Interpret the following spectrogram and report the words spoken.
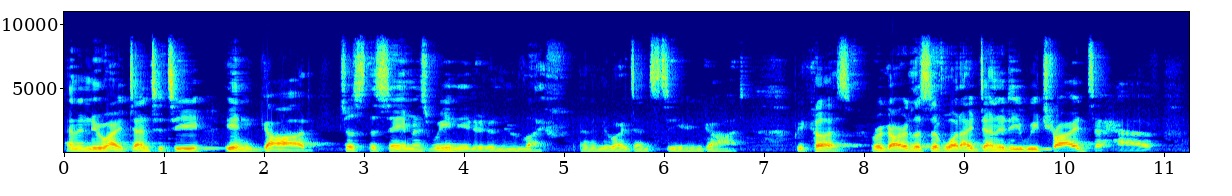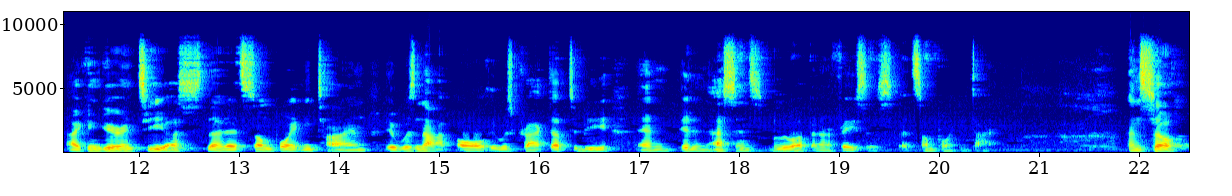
and a new identity in God, just the same as we needed a new life and a new identity in God. Because regardless of what identity we tried to have, I can guarantee us that at some point in time, it was not all it was cracked up to be, and it, in essence, blew up in our faces at some point in time. And so,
